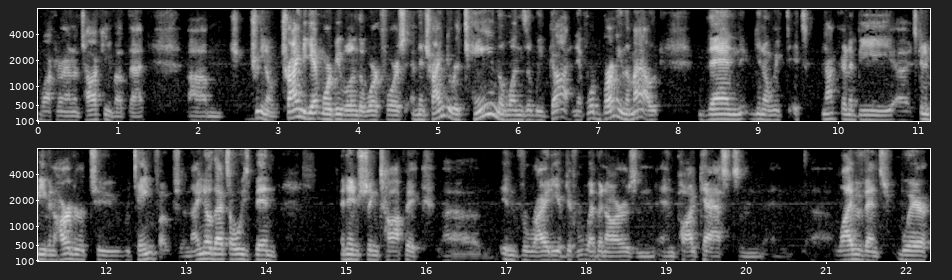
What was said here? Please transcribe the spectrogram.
walking around and talking about that. Um, you know, trying to get more people into the workforce and then trying to retain the ones that we've got. And if we're burning them out, then you know it, it's not going to be. Uh, it's going to be even harder to retain folks. And I know that's always been an interesting topic uh, in variety of different webinars and, and podcasts and, and uh, live events where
